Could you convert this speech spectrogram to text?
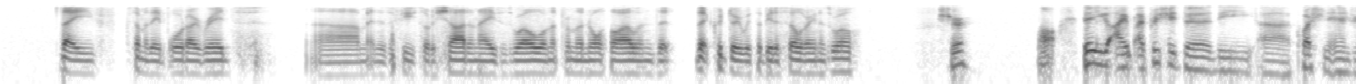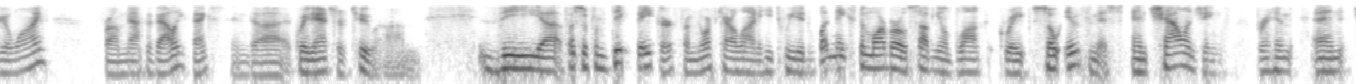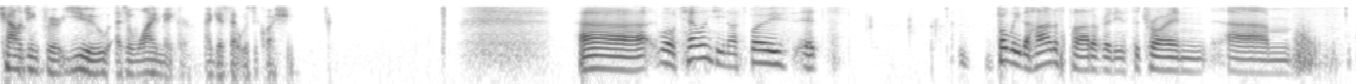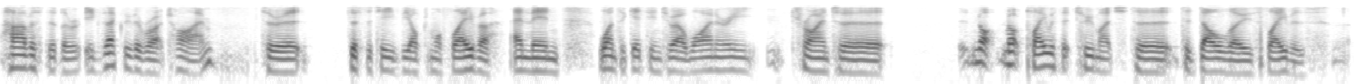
they've some of their Bordeaux Reds, um, and there's a few sort of Chardonnays as well on the, from the North Island that that could do with a bit of cellaring as well. Sure. Well, there you go. I, I appreciate the the uh, question, Andrea Wine from Napa Valley. Thanks, and uh, great answer too. Um, the uh, so from Dick Baker from North Carolina, he tweeted, "What makes the Marlborough Sauvignon Blanc grape so infamous and challenging for him and challenging for you as a winemaker? I guess that was the question. Uh, well, challenging, I suppose it's probably the hardest part of it is to try and um, harvest at the exactly the right time to just achieve the optimal flavour, and then once it gets into our winery, trying to not not play with it too much to to dull those flavors.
